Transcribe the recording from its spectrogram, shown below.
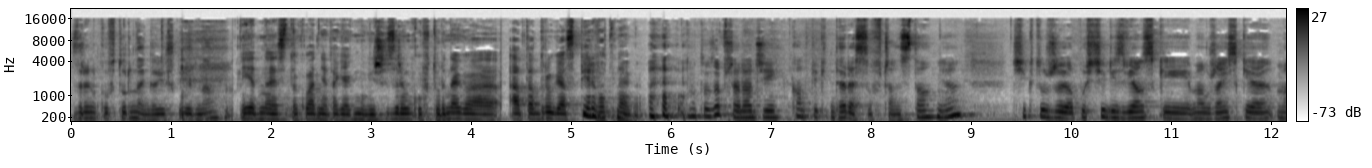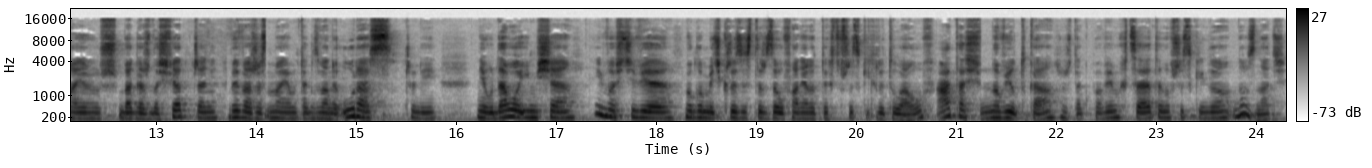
Z rynku wtórnego jest jedna. Jedna jest dokładnie tak, jak mówisz, z rynku wtórnego, a, a ta druga z pierwotnego. No to zawsze rodzi konflikt interesów często, nie? Ci, którzy opuścili związki małżeńskie, mają już bagaż doświadczeń. Bywa, że mają tak zwany uraz, czyli nie udało im się i właściwie mogą mieć kryzys też zaufania do tych wszystkich rytuałów. A ta nowiutka, że tak powiem, chce tego wszystkiego doznać.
